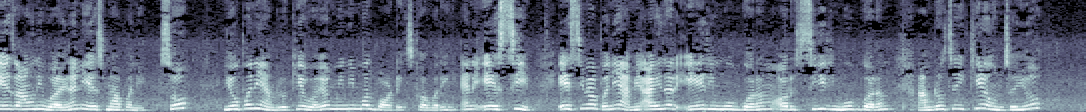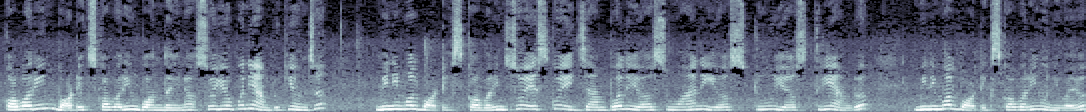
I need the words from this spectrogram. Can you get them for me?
एज आउने भएन नि यसमा पनि। सो यो पनि हाम्रो के भयो? Minimal vertex covering and A C एसीमा पनि हामी आइदर ए रिमुभ गरौँ अरू सी रिमुभ गरौँ। हाम्रो चाहिँ के हुन्छ यो? कभरिङ भटेक्स कभरिङ बन्दैन। सो यो पनि हाम्रो के हुन्छ? मिनिमल भटेक्स कभरिङ सो यसको example S one S two S three हाम्रो मिनिमल भटेक्स कभरिङ हुने भयो।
